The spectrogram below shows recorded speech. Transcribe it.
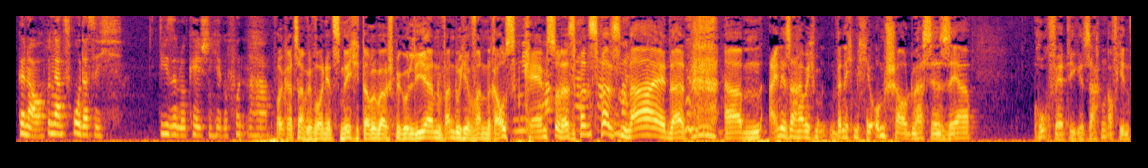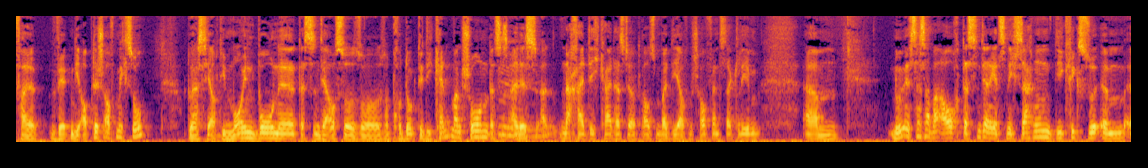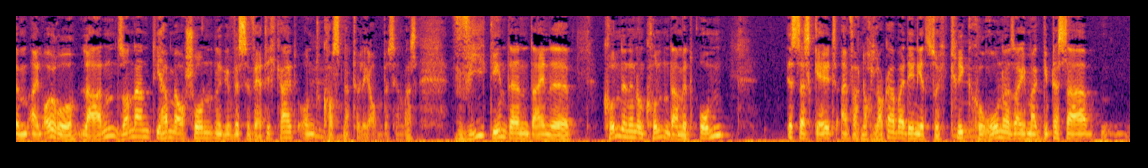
genau, bin ganz froh, dass ich diese Location hier gefunden habe. Ich wollte gerade sagen, wir wollen jetzt nicht darüber spekulieren, wann du hier wann rauskämst nee, oder sonst was. Nein, nein. ähm, eine Sache habe ich, wenn ich mich hier umschaue, du hast ja sehr hochwertige Sachen. Auf jeden Fall wirken die optisch auf mich so. Du hast ja auch die Moinbohne, das sind ja auch so, so, so Produkte, die kennt man schon. Das ist mm. alles Nachhaltigkeit, hast du ja auch draußen bei dir auf dem Schaufenster kleben. Ähm, nun ist das aber auch, das sind ja jetzt nicht Sachen, die kriegst du im, im 1-Euro-Laden, sondern die haben ja auch schon eine gewisse Wertigkeit und mhm. kosten natürlich auch ein bisschen was. Wie gehen denn deine Kundinnen und Kunden damit um? Ist das Geld einfach noch locker bei denen jetzt durch Krieg, mhm. Corona, sage ich mal? Gibt das da,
